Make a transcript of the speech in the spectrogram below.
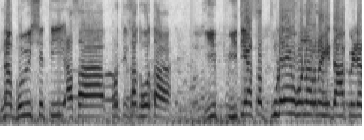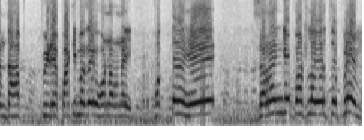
ना भविष्यती असा प्रतिसाद होता. इ- इतिहासात पुढेही होणार नाही दहा पिढ्या दहा पिढ्या पाठीमागेही होणार नाही. फक्त हे जरांगे पाटलावरचं प्रेम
